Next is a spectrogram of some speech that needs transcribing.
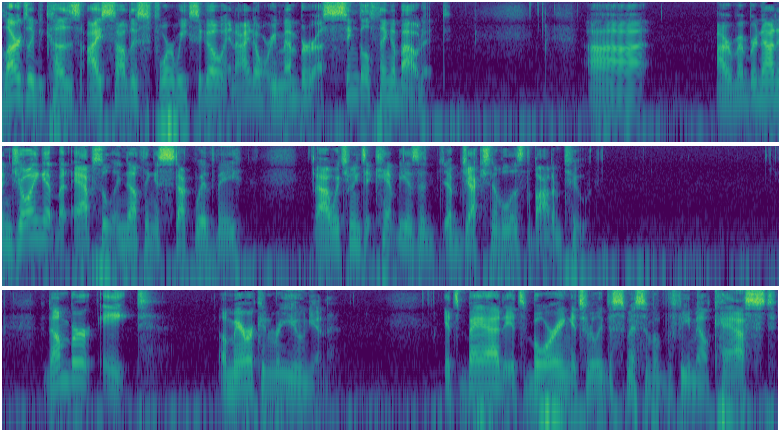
largely because I saw this four weeks ago and I don't remember a single thing about it. Uh, I remember not enjoying it, but absolutely nothing is stuck with me, uh, which means it can't be as objectionable as the bottom two. Number eight American Reunion. It's bad, it's boring, it's really dismissive of the female cast.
